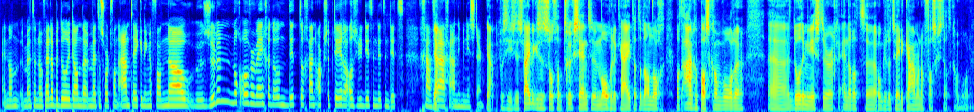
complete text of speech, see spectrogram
En dan met een novelle bedoel je dan de, met een soort van aantekeningen van... nou, we zullen nog overwegen dan dit te gaan accepteren... als jullie dit en dit en dit gaan ja. vragen aan de minister. Ja, precies. Dus feitelijk is het een soort van terugzend mogelijkheid... dat er dan nog wat aangepast kan worden door de minister... en dat het uh, ook door de Tweede Kamer nog vastgesteld kan worden.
